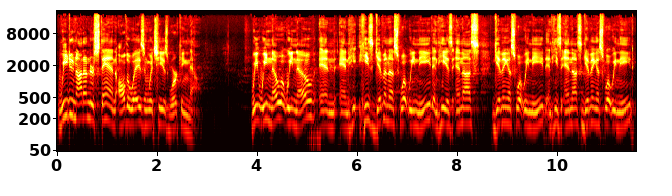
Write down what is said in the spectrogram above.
We do not understand all the ways in which He is working now. We, we know what we know, and, and he, He's given us what we need, and He is in us giving us what we need, and He's in us giving us what we need.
